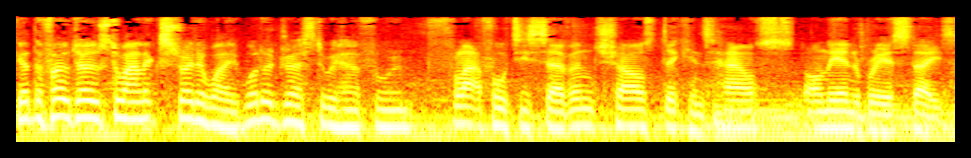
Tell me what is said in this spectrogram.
Get the photos to Alex straight away. What address do we have for him? Flat 47, Charles Dickens' house on the Enderbury estate.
